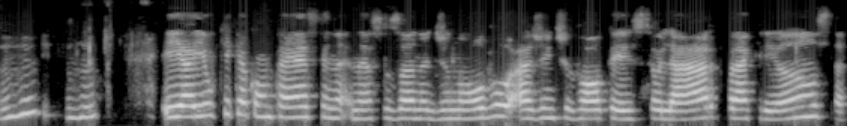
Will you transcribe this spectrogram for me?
Uhum, uhum. E aí o que, que acontece, né, Suzana? De novo, a gente volta esse olhar para a criança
